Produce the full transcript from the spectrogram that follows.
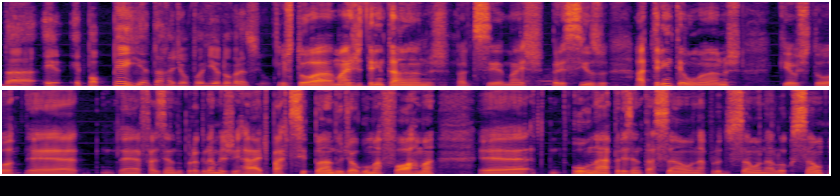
da epopeia da radiofonia no Brasil? Estou há mais de 30 anos, para ser mais preciso, há 31 anos que eu estou é, é, fazendo programas de rádio, participando de alguma forma, é, ou na apresentação, ou na produção, ou na locução.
